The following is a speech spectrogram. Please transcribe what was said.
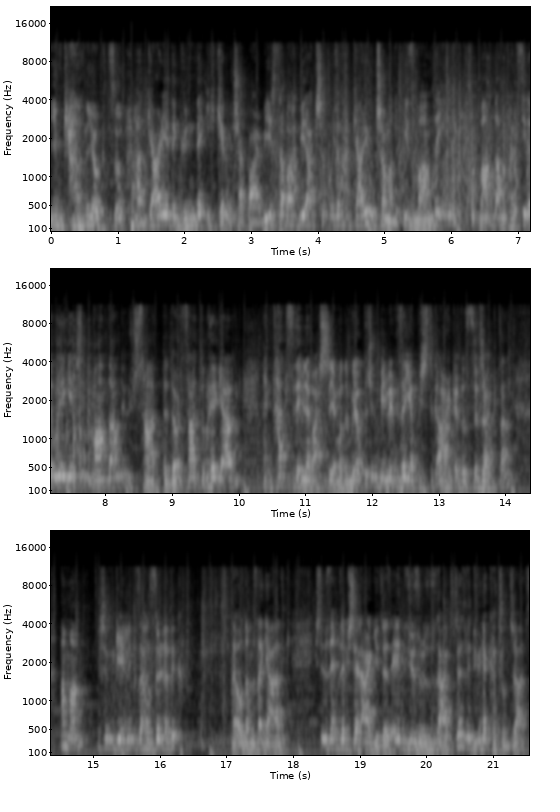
imkanı yoktu. Hakkari'ye de günde iki kere uçak var. Bir sabah, bir akşam. O yüzden Hakkari'ye uçamadık. Biz Van'da indik. Van'dan taksiyle buraya geçtik. Van'dan da 3 saatte, 4 saatte buraya geldik. Hani takside bile başlayamadım vlogda çünkü birbirimize yapıştık arkada sıcaktan. Ama şimdi gelinimizi hazırladık ve odamıza geldik. İşte üzerimize bir şeyler giyeceğiz, elimizi yüzümüzü düzelteceğiz ve düğüne katılacağız.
